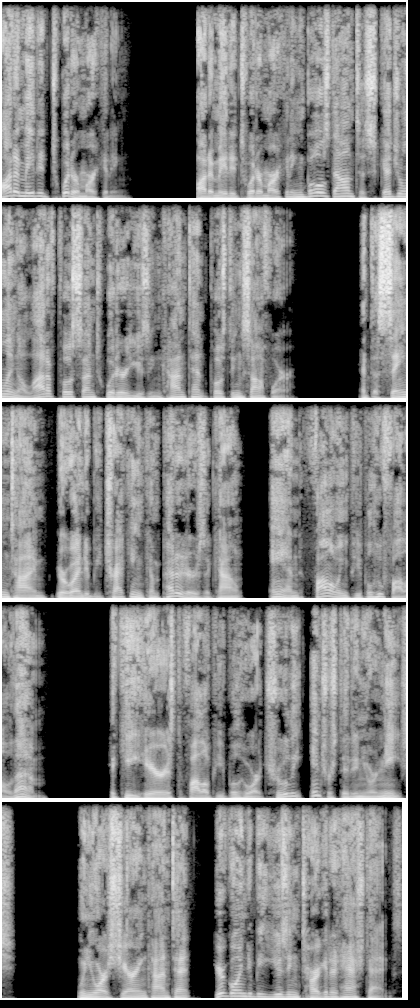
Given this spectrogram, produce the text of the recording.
Automated Twitter marketing. Automated Twitter marketing boils down to scheduling a lot of posts on Twitter using content posting software. At the same time, you're going to be tracking competitors' account and following people who follow them. The key here is to follow people who are truly interested in your niche. When you are sharing content, you're going to be using targeted hashtags.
